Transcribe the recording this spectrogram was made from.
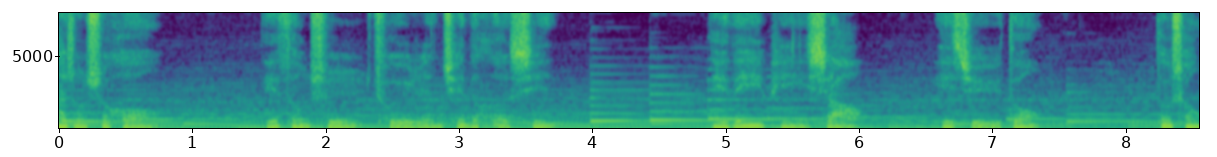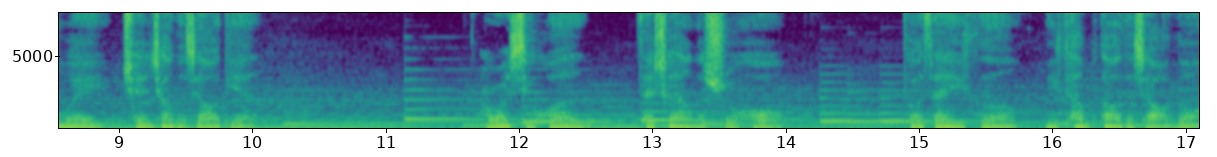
那种时候，你总是处于人群的核心，你的一颦一笑、一举一动，都成为全场的焦点。而我喜欢在这样的时候，躲在一个你看不到的角落，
